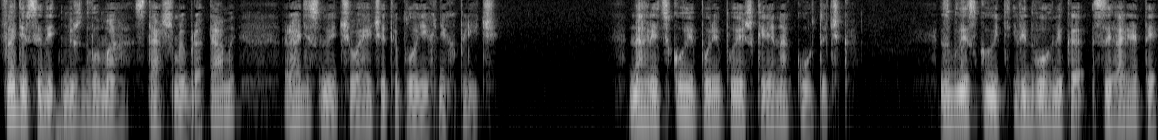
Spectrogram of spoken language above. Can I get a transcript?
Федір сидить між двома старшими братами, радісно відчуваючи тепло їхніх пліч. На Грицької порипує шкіряна курточка. Зблискують від вогника сигарети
